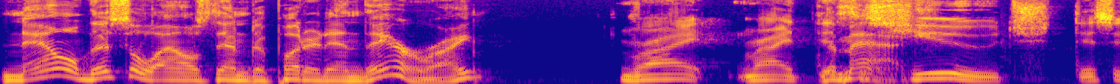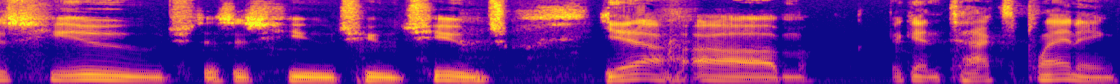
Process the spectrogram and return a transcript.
now this allows them to put it in there, right? Right, right. This is huge. This is huge. This is huge, huge, huge. Yeah. Um, again, tax planning.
